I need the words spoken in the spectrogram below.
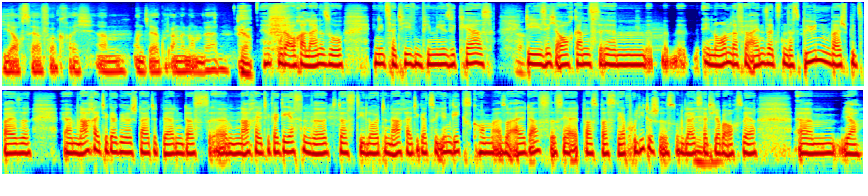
die auch sehr erfolgreich ähm, und sehr gut angenommen werden. Ja. Oder auch alleine so Initiativen wie Music Cares, ja. die sich auch ganz ähm, enorm dafür einsetzen, dass Bühnen beispielsweise ähm, nachhaltiger gestaltet werden, dass ähm, nachhaltiger gegessen wird, dass die Leute nachhaltiger zu ihren Gigs kommen. Also all das ist ja etwas, was sehr politisch ist und gleichzeitig mhm. aber auch sehr ähm, ja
